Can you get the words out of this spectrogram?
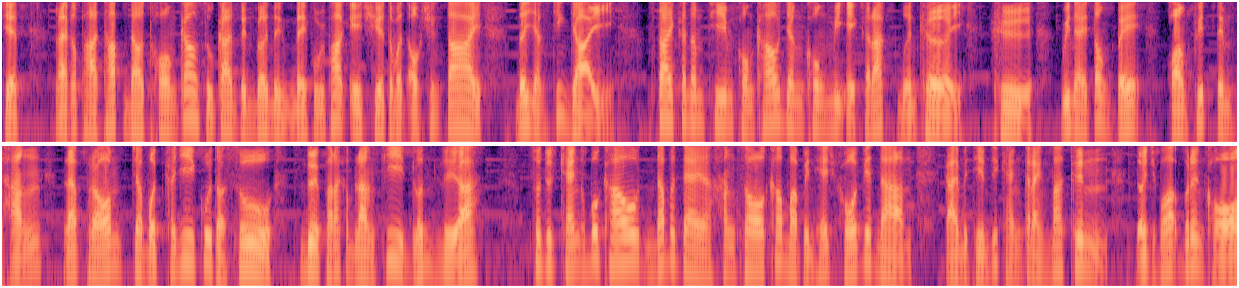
2017 และก็พาทัพดาวทองก้าวสู่การเป็นเบอร์หนึ่งในภูมิภาคเอเชียตะวันออกเฉียงใต้ได้อย่างยิ่งใหญ่ สไตล์การนำทีมของเขายังคงมีเอกลักษณ์เหมือนเคย คือวินัยต้องเป๊ะ ความฟิตเต็มถัง และพร้อมจะบดขยี้คู่ต่อสู้ ด้วยพละกำลังที่ล้นเหลือ ส่วนจุดแข็งของพวกเขานับตั้งแต่ฮังซอเข้ามาเป็นเฮดโค้ชเวียดนาม กลายเป็นทีมที่แข็งแกร่งมากขึ้น โดยเฉพาะเรื่องของ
